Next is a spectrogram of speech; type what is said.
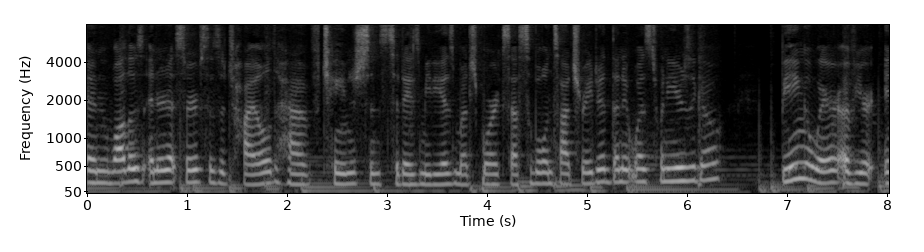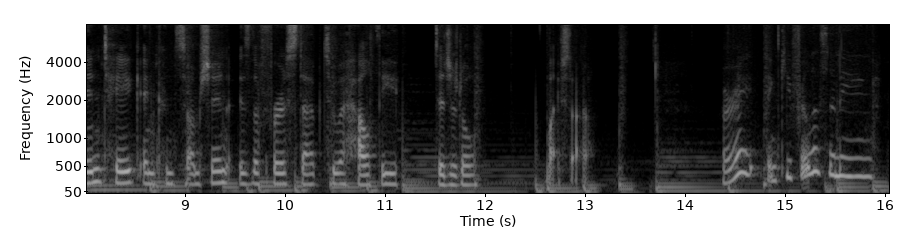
and while those internet surfs as a child have changed since today's media is much more accessible and saturated than it was 20 years ago, being aware of your intake and consumption is the first step to a healthy digital lifestyle. All right, thank you for listening.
